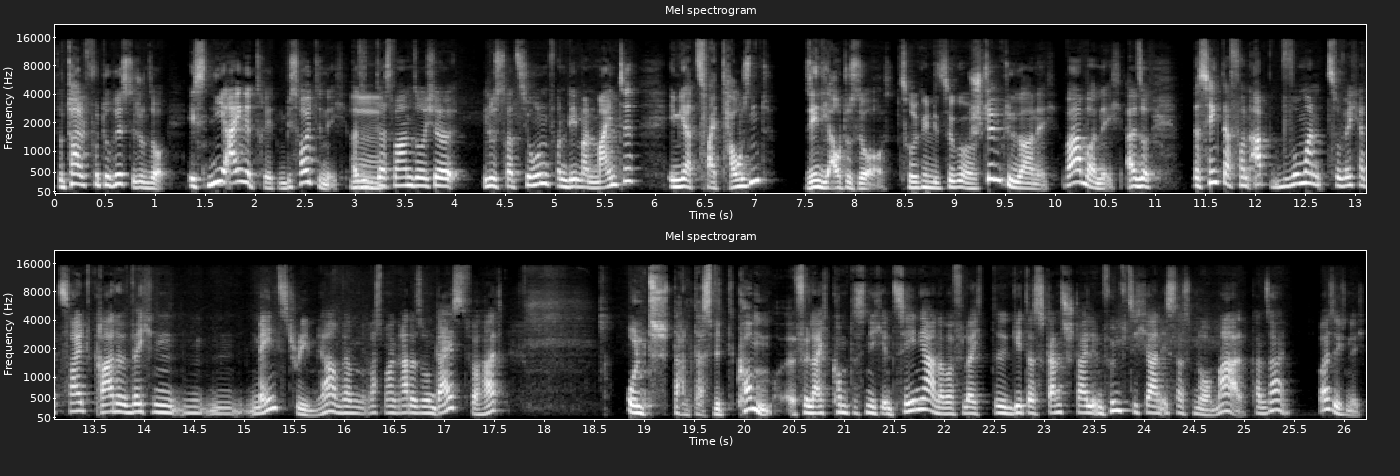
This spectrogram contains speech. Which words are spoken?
Total futuristisch und so. Ist nie eingetreten, bis heute nicht. Also das waren solche Illustrationen, von denen man meinte, im Jahr 2000 sehen die Autos so aus. Zurück in die Zukunft. Stimmte gar nicht, war aber nicht. Also das hängt davon ab, wo man zu welcher Zeit gerade welchen Mainstream, ja, was man gerade so einen Geist für hat. Und dann, das wird kommen. Vielleicht kommt es nicht in zehn Jahren, aber vielleicht äh, geht das ganz steil in 50 Jahren. Ist das normal? Kann sein. Weiß ich nicht.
